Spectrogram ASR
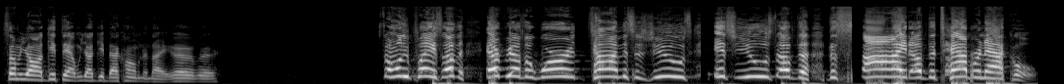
Some of y'all get that when y'all get back home tonight. Uh, uh. It's the only place other every other word time this is used, it's used of the, the side of the tabernacle.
